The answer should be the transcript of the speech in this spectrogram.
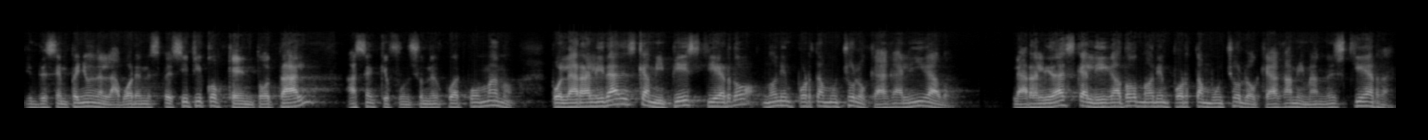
Desempeño en la labor en específico que en total hacen que funcione el cuerpo humano. Pues la realidad es que a mi pie izquierdo no le importa mucho lo que haga el hígado. La realidad es que al hígado no le importa mucho lo que haga mi mano izquierda.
